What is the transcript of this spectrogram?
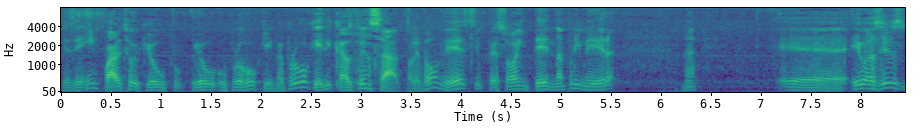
Quer dizer, em parte foi o que eu, eu o provoquei, mas provoquei de caso pensado. Falei, vamos ver se o pessoal entende na primeira. Né? é, eu às vezes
